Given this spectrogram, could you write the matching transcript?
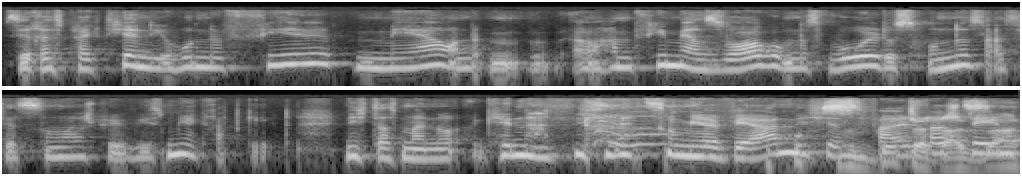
Sie respektieren die Hunde viel mehr und äh, haben viel mehr Sorge um das Wohl des Hundes, als jetzt zum Beispiel, wie es mir gerade geht. Nicht, dass meine Kinder nicht mehr zu mir wären, nicht es falsch verstehen.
